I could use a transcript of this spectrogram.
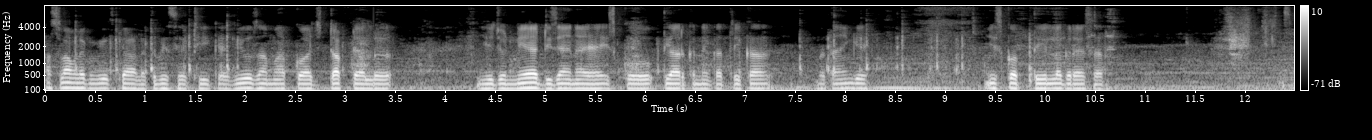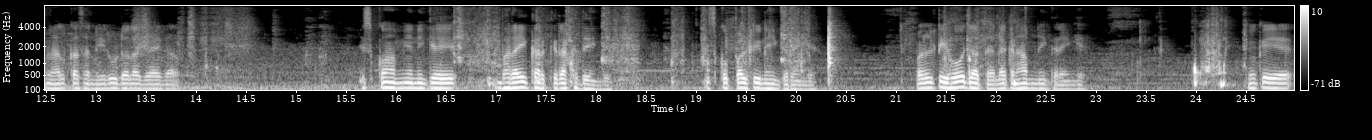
अस्सलाम वालेकुम व्यूज़ क्या हाल है? तभी से ठीक है। व्यूज़ हम आपको आज टफ टेल ये जो नया डिज़ाइन आया है, इसको तैयार करने का तरीका बताएँगे। इसको अब तेल लग रहा है, सर। इसमें हल्का सा नीरू डाला जाएगा। इसको हम यानी कि भराई करके रख देंगे। इसको पलटी नहीं करेंगे। पलटी हो जाता है, लेकिन हम नहीं करेंगे। क्योंकि ये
